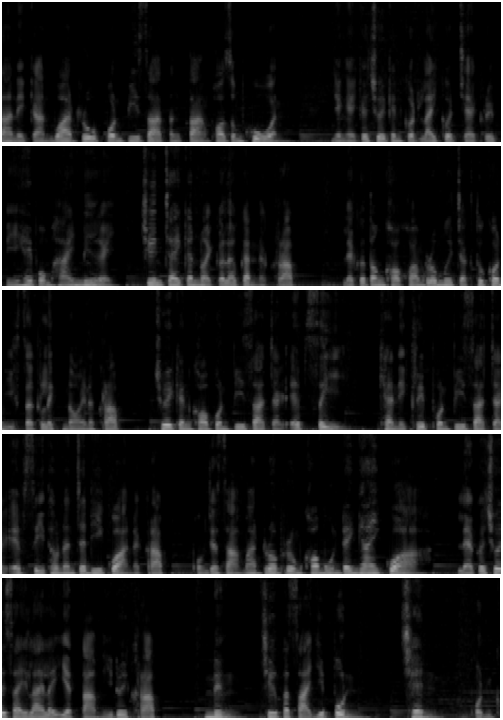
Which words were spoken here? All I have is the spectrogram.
ลาในการวาดรูปผลปีศาจต่างๆ พอสมควร ยังไงก็ช่วยกันกดไลค์กดแชร์คลิปนี้ให้ผมหายเหนื่อย ชื่นใจกันหน่อยก็แล้วกันนะครับ และก็ต้องขอความร่วมมือจากทุกคนอีกสักเล็กน้อยนะครับ ช่วยกันขอผลปีศาจจาก FC แค่ในคลิปผลปีศาจจาก FC เท่านั้นจะดีกว่านะครับ ผมจะสามารถรวบรวมข้อมูลได้ง่ายกว่า แล้วก็ช่วยใส่รายละเอียดตามนี้ด้วยครับ 1. ชื่อภาษาญี่ปุ่น เช่น ผลโก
